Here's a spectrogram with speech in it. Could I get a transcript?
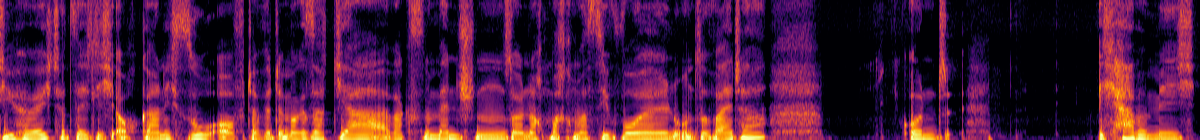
die höre ich tatsächlich auch gar nicht so oft. Da wird immer gesagt, ja, erwachsene Menschen sollen auch machen, was sie wollen und so weiter. Und ich habe mich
